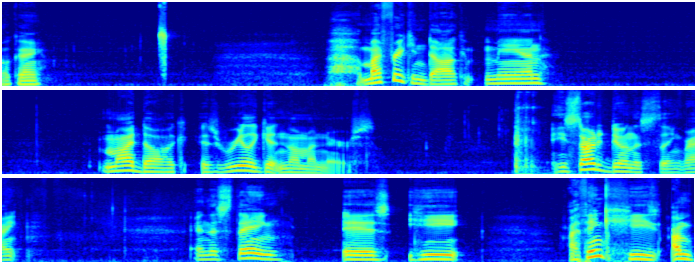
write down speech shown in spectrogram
okay? My freaking dog, man my dog is really getting on my nerves. He started doing this thing, right? And this thing is he I think he I'm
